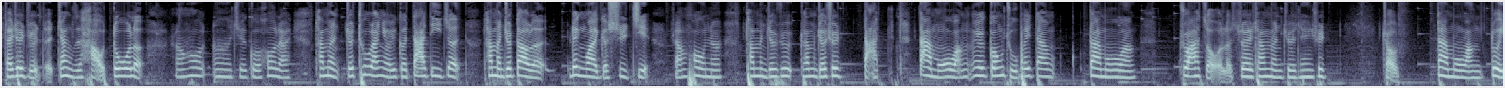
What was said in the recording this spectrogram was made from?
他就觉得这样子好多了。然后嗯，结果后来他们就突然有一个大地震，他们就到了。另外一个世界，然后呢，他们就去，他们就去打大魔王，因为公主被大大魔王抓走了，所以他们决定去找大魔王对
